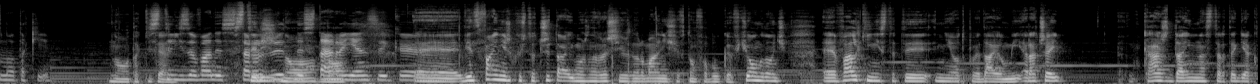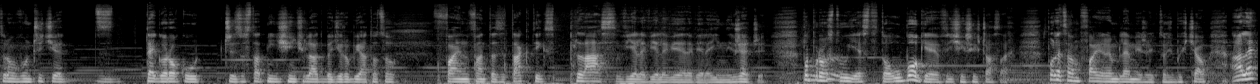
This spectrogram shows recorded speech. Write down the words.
No taki No, taki ten. stylizowany, starożytny, no, stary no. język. E, więc fajnie, że ktoś to czyta i można wreszcie normalnie się w tą fabułkę wciągnąć. E, walki niestety nie odpowiadają mi. Raczej każda inna strategia, którą włączycie z tego roku czy z ostatnich 10 lat będzie robiła to, co Final Fantasy Tactics plus wiele, wiele, wiele, wiele innych rzeczy. Po prostu jest to ubogie w dzisiejszych czasach. Polecam Fire Emblem, jeżeli ktoś by chciał, ale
